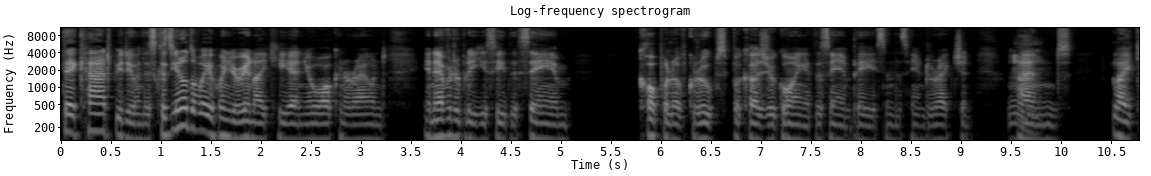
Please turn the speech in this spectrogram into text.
they can't be doing this because you know the way when you're in IKEA and you're walking around, inevitably you see the same couple of groups because you're going at the same pace in the same direction, mm. and like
